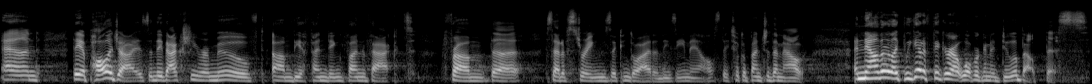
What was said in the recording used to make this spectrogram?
And they apologized, and they've actually removed um, the offending fun facts from the set of strings that can go out in these emails. They took a bunch of them out. And now they're like, we got to figure out what we're going to do about this.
